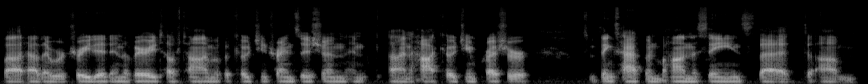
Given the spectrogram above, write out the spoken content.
about how they were treated in a very tough time of a coaching transition and, uh, and high coaching pressure. Some things happen behind the scenes that um,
